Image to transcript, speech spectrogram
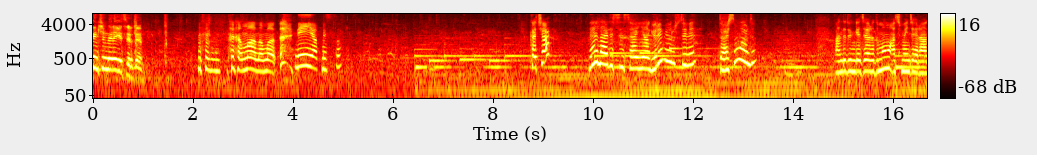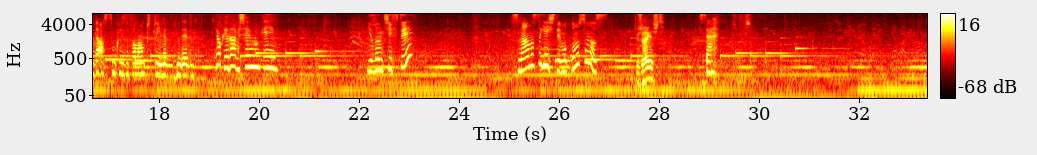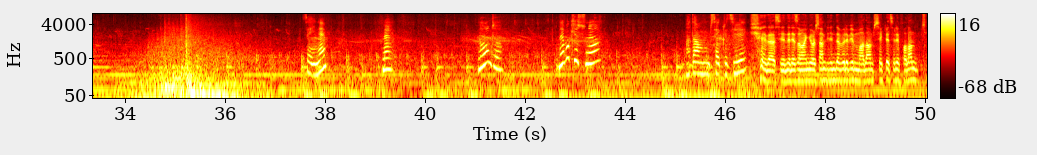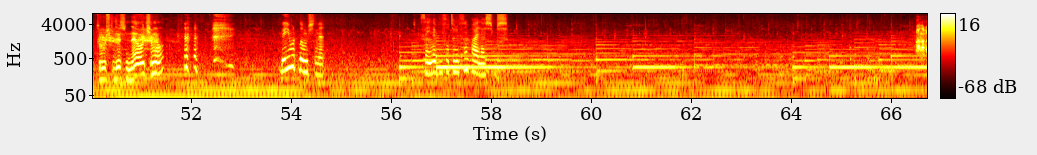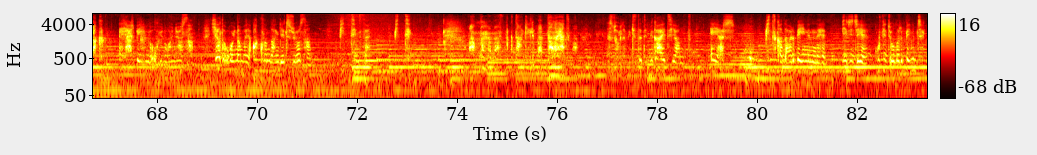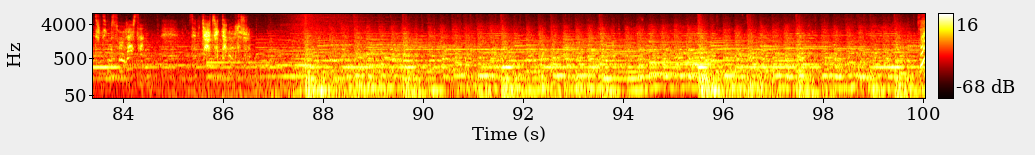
Bakın kimleri getirdim. aman aman. Ne iyi yapmışsın. Kaçak? Nerelerdesin sen ya? Göremiyoruz seni. Dersin vardı. Ben de dün gece aradım ama açmayınca herhalde astım krizi falan tuttu yine bugün dedim. Yok Eda bir şeyim yok iyiyim. Yılın çifti. Sınav nasıl geçti? Mutlu musunuz? Güzel geçti. Güzel. Zeynep Ne? Ne oldu? Ne bakıyorsun ya? madam sekreteri Şey daha seni de ne zaman görsem dilinde böyle bir madam sekreteri falan tutturmuş gidiyorsun. Ne o, kim o? Ne yumurtlamış yine? Zeynep'in fotoğrafını paylaşmış. Ya da oynamayı aklından geçiriyorsan bittin sen. Bittin. Anlamamazlıktan gelip aptal yatma. Ne söylemek istediğimi gayet iyi anladın. Eğer o bit kadar beyninle biriciye o videoları benim çektirdiğimi söylersen seni gerçekten öldürürüm.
